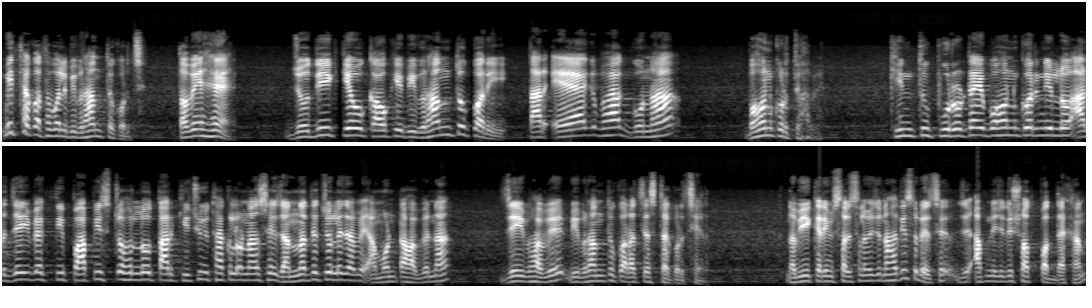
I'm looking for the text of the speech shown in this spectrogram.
মিথ্যা কথা বলে বিভ্রান্ত করছে। তবে হ্যাঁ যদি কেউ কাউকে বিভ্রান্ত করে, তার এক ভাগ গোনা বহন করতে হবে। কিন্তু পুরোটাই বহন করে নিল আর যেই ব্যক্তি পাপিষ্ট হলো তার কিছুই থাকল না, সে জান্নাতে চলে যাবে, এমনটা হবে না যেইভাবে বিভ্রান্ত করার চেষ্টা করছে। নবী করিম সাল্লামের জন্য হাদিস রয়েছে যে আপনি যদি সৎপথ দেখান,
